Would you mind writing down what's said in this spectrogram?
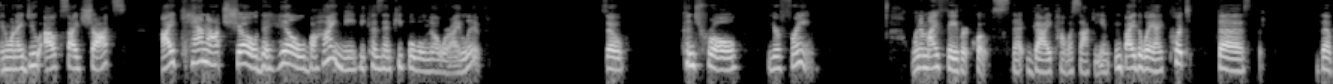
and when I do outside shots, I cannot show the hill behind me because then people will know where I live. So control your frame. One of my favorite quotes that Guy Kawasaki, and, by the way, I put the, the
